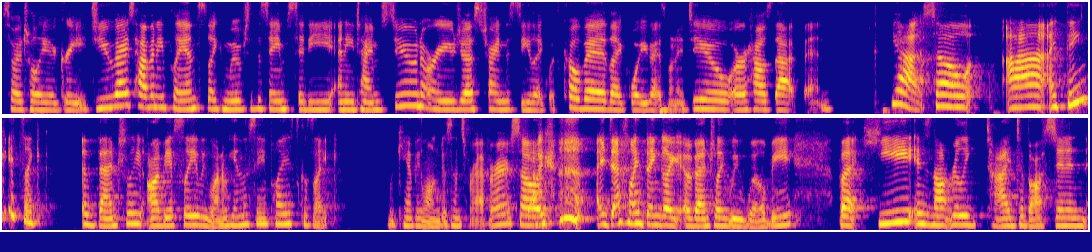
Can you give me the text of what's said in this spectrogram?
so I totally agree. Do you guys have any plans to like move to the same city anytime soon or are you just trying to see like with COVID like what you guys want to do or how's that been? Yeah, so uh, I think it's like eventually obviously we want to be in the same place cuz like we can't be long distance forever. So yeah. like I definitely think like eventually we will be. But he is not really tied to Boston and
